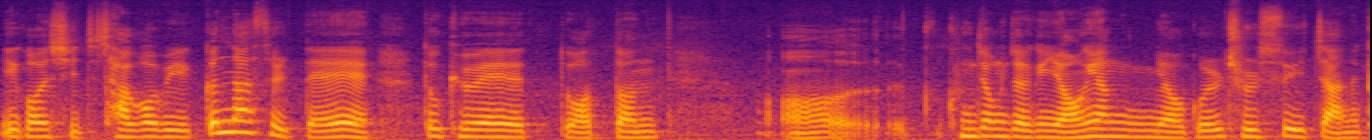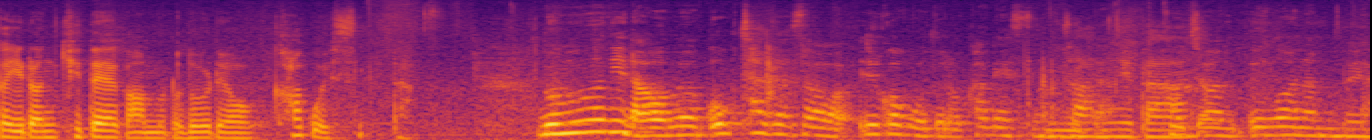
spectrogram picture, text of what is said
이것이 작업이 끝났을 때 또 교회에 또 어떤 어, 긍정적인 영향력을 줄 수 있지 않을까 이런 기대감으로 노력하고 있습니다. 논문이 나오면 꼭 찾아서 읽어보도록 하겠습니다. 감사합니다. 도전 응원합니다. 네.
